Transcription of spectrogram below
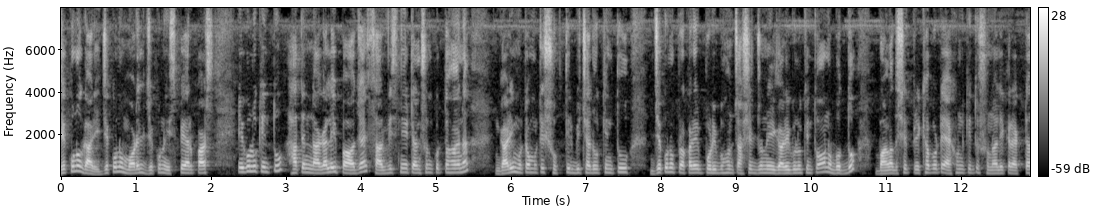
যে কোনো গাড়ি, যে কোনো মডেল যে কোনো স্পেয়ার পার্টস এগুলো কিন্তু হাতের নাগালেই পাওয়া যায় সার্ভিস নিয়ে টেনশন করতে হয় না। গাড়ি মোটামুটি শক্তির বিচারেও কিন্তু যে কোনো প্রকারের পরিবহন চাষের জন্য এই গাড়িগুলো কিন্তু অনবদ্য। বাংলাদেশের প্রেক্ষাপটে এখন কিন্তু সোনালিকার একটা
